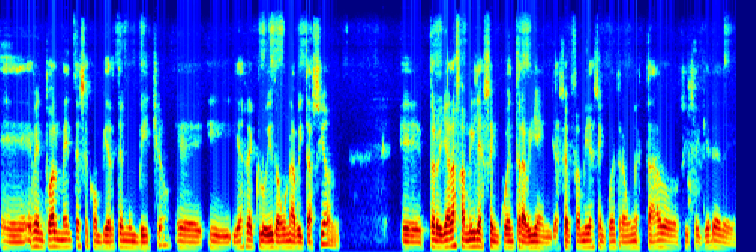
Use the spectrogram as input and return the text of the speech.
eh, eventualmente se convierte en un bicho y, y, es recluido a una habitación. pero ya la familia se encuentra bien, ya la familia se encuentra en un estado, si se quiere, de,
